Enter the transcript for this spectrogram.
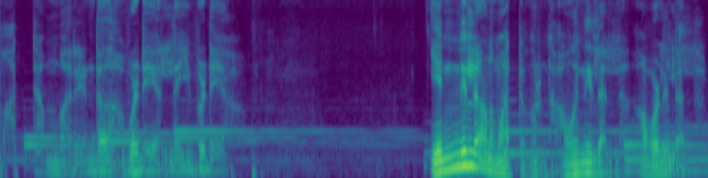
മാറ്റം വരേണ്ടത് അവിടെയല്ല ഇവിടെയാ. എന്നിലാണ് മാറ്റം വരേണ്ടത്. അവനിലല്ല അവളിലല്ല.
